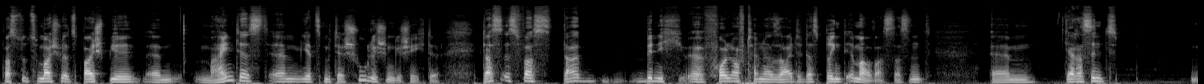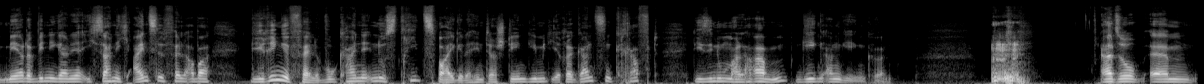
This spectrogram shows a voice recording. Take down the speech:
Was du zum Beispiel als Beispiel ähm, meintest, ähm, jetzt mit der schulischen Geschichte, das ist was, da bin ich äh, voll auf deiner Seite, das bringt immer was. Das sind, ähm, ja, das sind mehr oder weniger, ich sage nicht Einzelfälle, aber geringe Fälle, wo keine Industriezweige dahinter stehen, die mit ihrer ganzen Kraft, die sie nun mal haben, gegen angehen können. Also, ähm,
